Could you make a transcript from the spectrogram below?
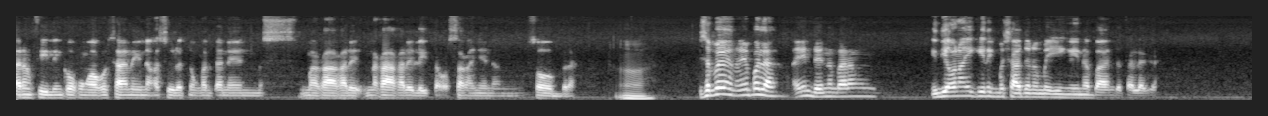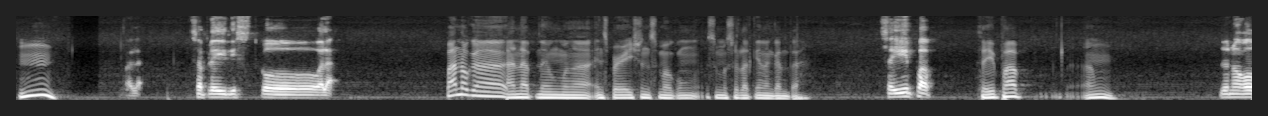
parang feeling ko kung ako sana yung nakasulat ng kanta na yun, mas makakare- nakaka-relate ako sa kanya ng sobra. Oh. Isa pa yun, ayun pala. Ayun din, na parang hindi ako nakikinig masyado ng maingay na banda talaga. Mm. Wala. Sa playlist ko, wala. Paano ka hanap ng mga inspirations mo kung sumusulat ka ng kanta? Sa hip-hop. Sa hip-hop? Um. Doon ako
